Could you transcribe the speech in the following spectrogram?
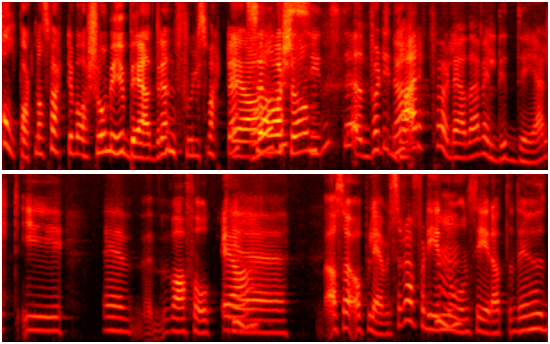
halvparten av smerte var så mye bedre enn full smerte. Ja, så det sånn syns det. Fordi der føler jeg det er veldig delt i eh, hva folk eh, Altså opplevelser, da. Fordi noen sier at det gjør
